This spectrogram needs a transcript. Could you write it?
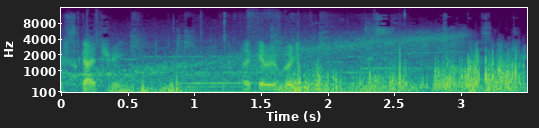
Oh, Tokyo Sky Tree. Look, everybody. Is Tokyo Sky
